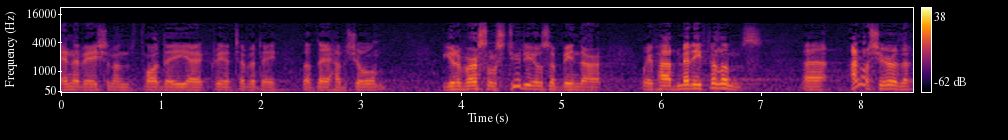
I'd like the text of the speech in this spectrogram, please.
innovation and for the uh, creativity that they have shown. Universal Studios have been there. We've had many films. Uh, I'm not sure that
